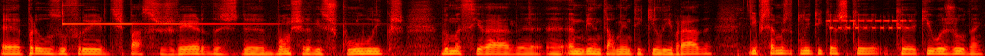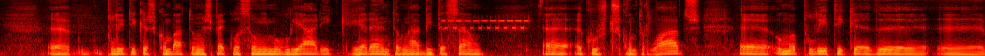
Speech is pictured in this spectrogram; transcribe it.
eh, para usufruir de espaços verdes, de bons serviços públicos, de uma cidade eh, ambientalmente equilibrada e precisamos de políticas que, que, que o ajudem. Eh, políticas que combatam a especulação imobiliária e que garantam a habitação eh, a custos controlados, eh, uma política de, eh,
